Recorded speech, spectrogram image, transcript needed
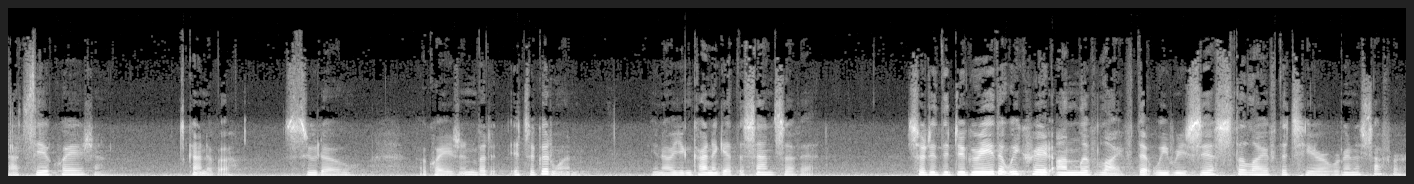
That's the equation. It's kind of a pseudo equation, but it's a good one. You know, you can kind of get the sense of it. So, to the degree that we create unlived life, that we resist the life that's here, we're going to suffer.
